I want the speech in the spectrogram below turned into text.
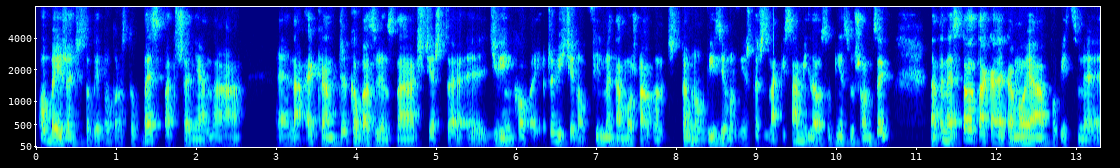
obejrzeć sobie po prostu bez patrzenia na, na ekran, tylko bazując na ścieżce e, dźwiękowej. Oczywiście no, filmy tam można oglądać z pełną wizją, również też z napisami dla osób niesłyszących, natomiast to taka jaka moja powiedzmy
